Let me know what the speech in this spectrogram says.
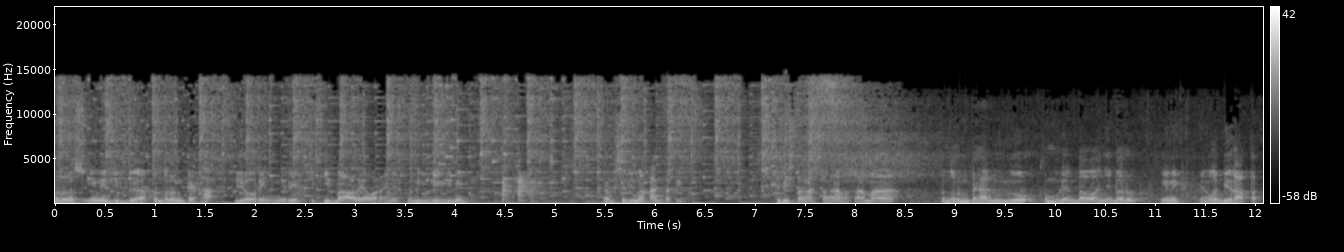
terus ini juga penurun pH bioring mirip cikibal ya warnanya kuning kayak gini. Nggak bisa dimakan tapi. Jadi setengah-setengah pertama penurun pH dulu kemudian bawahnya baru ini yang lebih rapat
